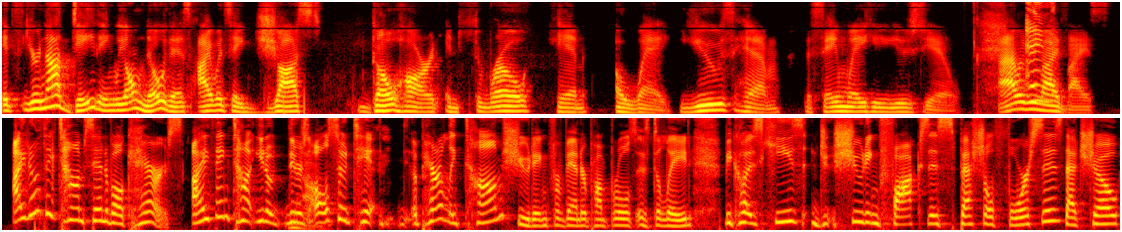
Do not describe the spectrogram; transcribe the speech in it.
It's you're not dating. We all know this. I would say just go hard and throw him away. Use him the same way he used you. That would be And- my advice. I don't think Tom Sandoval cares. I think Tom, you know, there's no. also ta- apparently Tom's shooting for Vanderpump Rules is delayed because he's d- shooting Fox's Special Forces, that show.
